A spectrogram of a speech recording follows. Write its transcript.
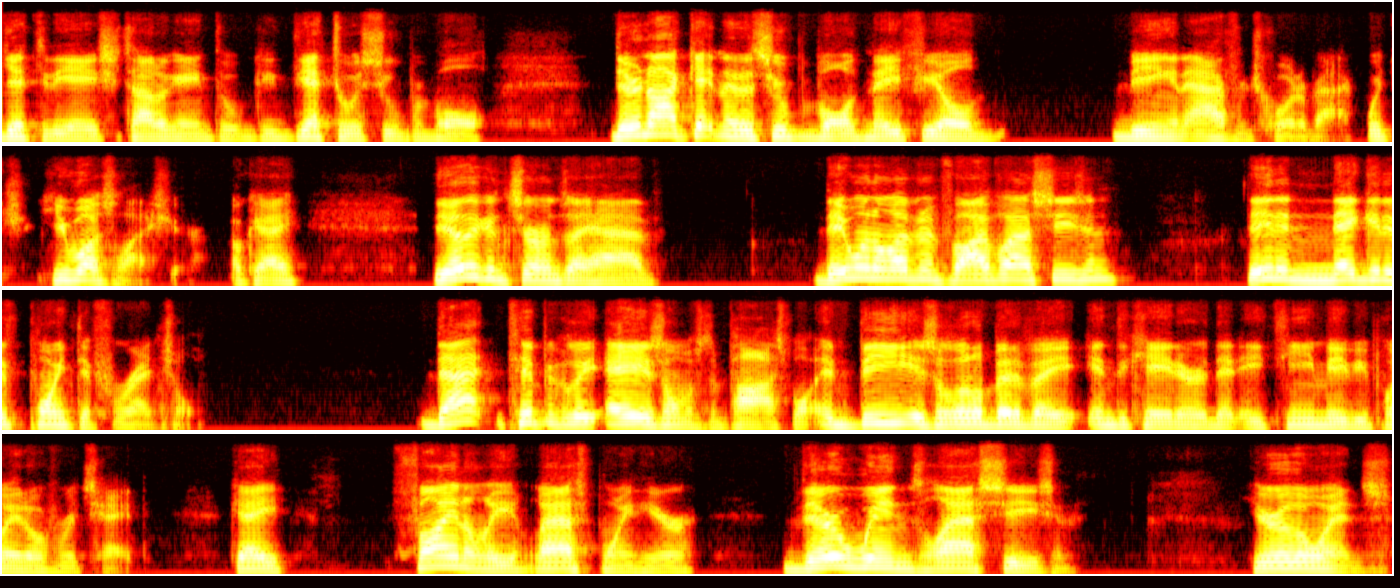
get to the AFC title game to get to a Super Bowl. They're not getting to the Super Bowl with Mayfield being an average quarterback, which he was last year. Okay. The other concerns I have, they went 11 and 5 last season. They had a negative point differential. That typically A is almost impossible, and B is a little bit of a indicator that a team may be played over its head. Okay. Finally, last point here. Their wins last season. Here are the wins.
